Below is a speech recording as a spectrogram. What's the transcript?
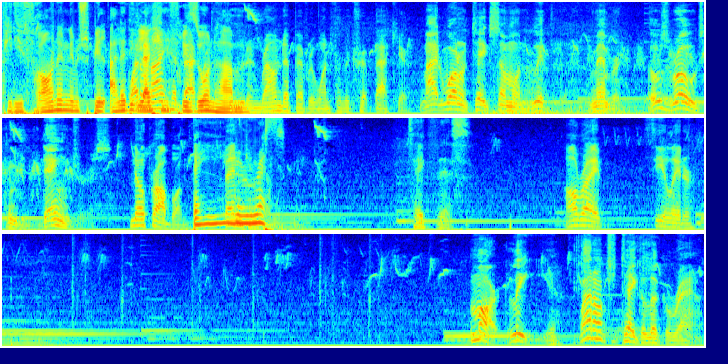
Wie die Frauen in dem Spiel alle die Why don't I gleichen Frisuren haben. and round up everyone for the trip back? Might want to take someone with you. Remember, those roads can be dangerous. No problem. Ben can come Dangerous. with me. Take this. All right. See you later. Mark, Lee, why don't you take a look around?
